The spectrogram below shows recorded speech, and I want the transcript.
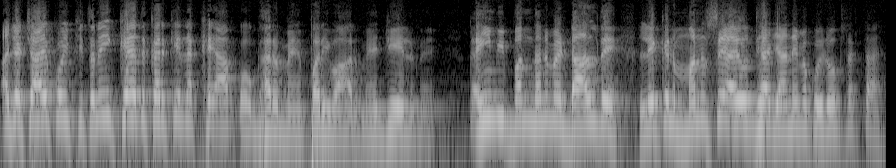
अच्छा चाहे कोई कितने ही कैद करके रखे आपको, घर में, परिवार में, जेल में, कहीं भी बंधन में डाल दे, लेकिन मन से अयोध्या जाने में कोई रोक सकता है?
